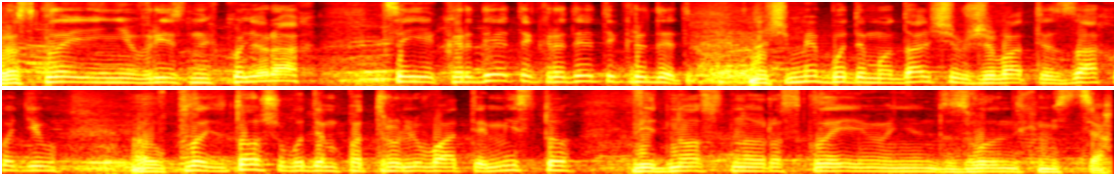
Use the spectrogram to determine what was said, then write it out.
розклеєні в різних кольорах. Це є кредити, кредити, кредити. Значить, ми будемо далі вживати заходів вплоть до того, що будемо патрулювати місто відносно розклеювання в дозволених місцях.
